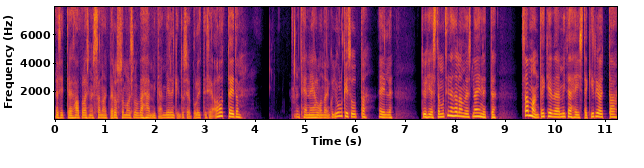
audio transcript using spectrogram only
ja sitten Haapala esimerkiksi sanoi, että perussuomalaisilla on vähän mitään mielenkiintoisia poliittisia aloitteita. Että hän ei halua niin julkisuutta heille tyhjästä. Mutta sitten sanoi myös näin, että saman tekevää, mitä heistä kirjoittaa,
